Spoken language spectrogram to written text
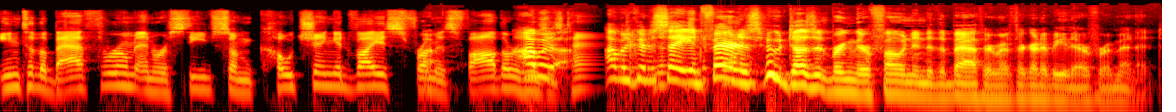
into the bathroom and received some coaching advice from his father. I was, I was going to say, in fairness, who doesn't bring their phone into the bathroom if they're going to be there for a minute?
